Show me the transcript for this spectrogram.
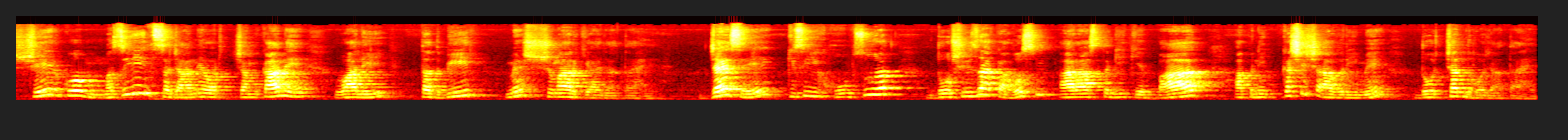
शेर को मज़ीद सजाने और चमकाने वाली तदबीर में शुमार किया जाता है। जैसे किसी खूबसूरत दोशीज़ा का हुस्न आरास्तगी के बाद अपनी कशिश आवरी में दो चंद हो जाता है।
